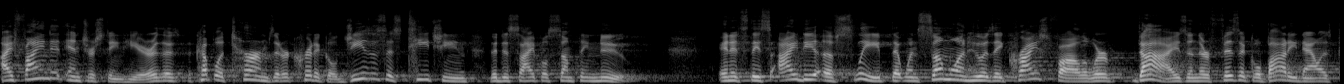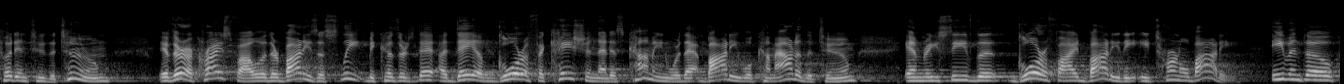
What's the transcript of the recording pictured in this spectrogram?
I find it interesting here. There's a couple of terms that are critical. Jesus is teaching the disciples something new. And it's this idea of sleep that when someone who is a Christ follower dies and their physical body now is put into the tomb, if they're a Christ follower, their body's asleep because there's a day of glorification that is coming where that body will come out of the tomb and receive the glorified body, the eternal body. Even though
